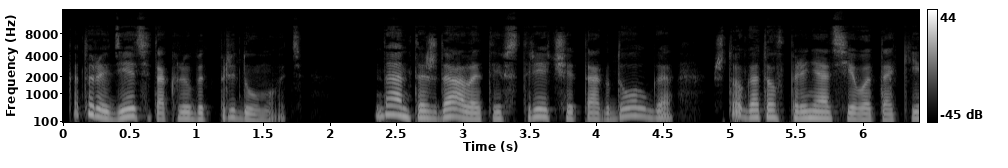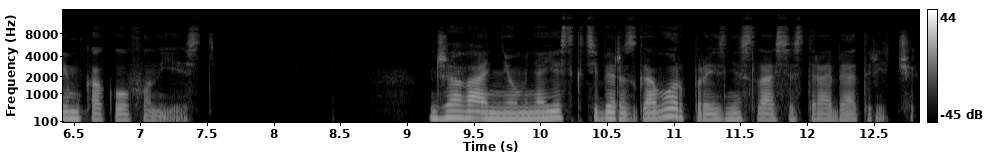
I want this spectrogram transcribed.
которые дети так любят придумывать. Данте ждал этой встречи так долго, что готов принять его таким, каков он есть. «Джованни, у меня есть к тебе разговор», — произнесла сестра Беатриче.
